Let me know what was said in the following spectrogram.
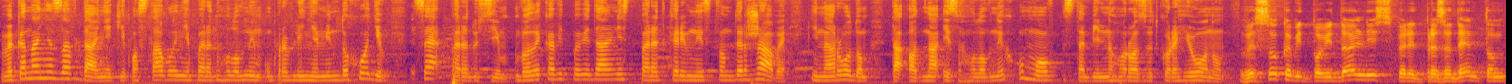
Виконання завдань, які поставлені перед головним управлінням міндоходів, це передусім велика відповідальність перед керівництвом держави і народом та одна із головних умов стабільного розвитку регіону. Висока відповідальність перед президентом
